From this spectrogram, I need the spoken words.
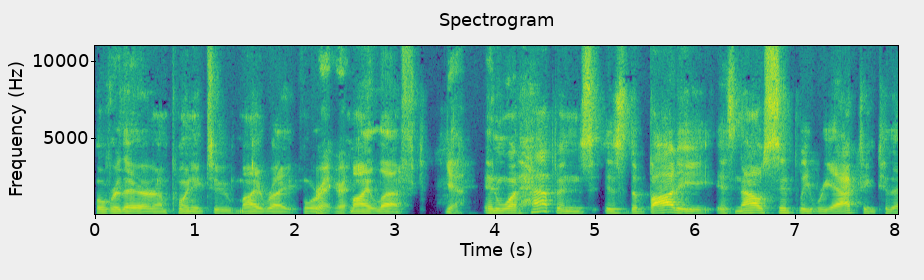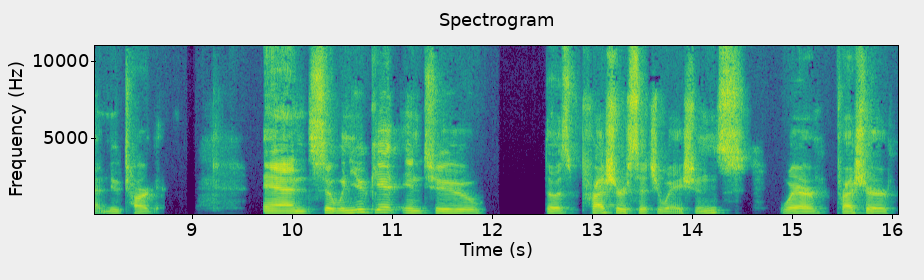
over there. I'm pointing to my right or right, right. my left. Yeah. And what happens is the body is now simply reacting to that new target. And so when you get into those pressure situations where pressure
